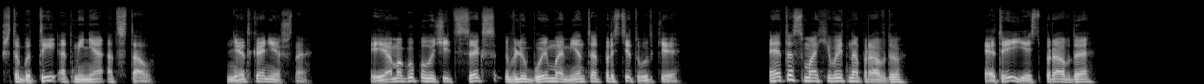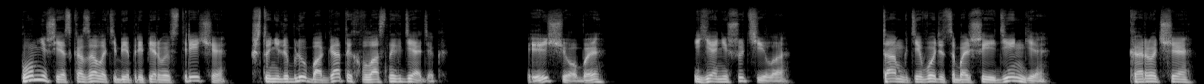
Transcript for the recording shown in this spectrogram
чтобы ты от меня отстал? Нет, конечно. Я могу получить секс в любой момент от проститутки. Это смахивает на правду. Это и есть правда. Помнишь, я сказала тебе при первой встрече, что не люблю богатых властных дядек? Еще бы. Я не шутила. Там, где водятся большие деньги... Короче,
